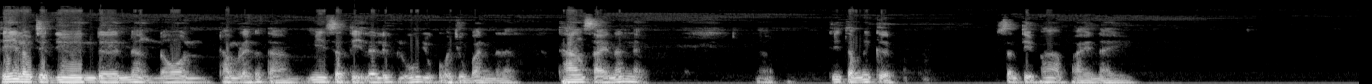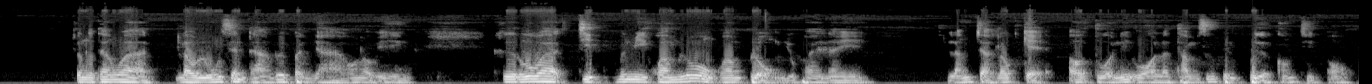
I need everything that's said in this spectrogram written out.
ที่เราจะยืนเดินนั่งนอนทำอะไรก็ตาม มีสติและลึกรู้อยู่กับปัจจุบันนั่นแหละทางสายนั้นแหละที่จะไม่เกิดสันติภาพภายใน จนกระทั่งว่าเรารู้เส้นทางด้วยปัญญาของเราเอง คือรู้ว่าจิตมันมีความโล่งความโปร่งอยู่ภายใน หลังจากเราแกะเอาตัวนิวรธรรมซึ่งเป็นเปลือกของจิตออกไป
